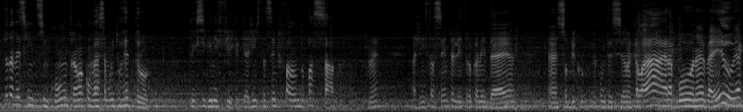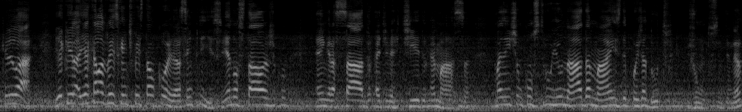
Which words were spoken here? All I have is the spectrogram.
E toda vez que a gente se encontra é uma conversa muito retrô. que, que significa? Que a gente está sempre falando do passado, né? A gente está sempre ali trocando ideia é, sobre o que aconteceu naquela. Ah, era boa, né, velho? E aquele lá? E, aquele, e aquela vez que a gente fez tal coisa? Era sempre isso. E é nostálgico, é engraçado, é divertido, é massa. Mas a gente não construiu nada mais depois de adulto, juntos, entendeu?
